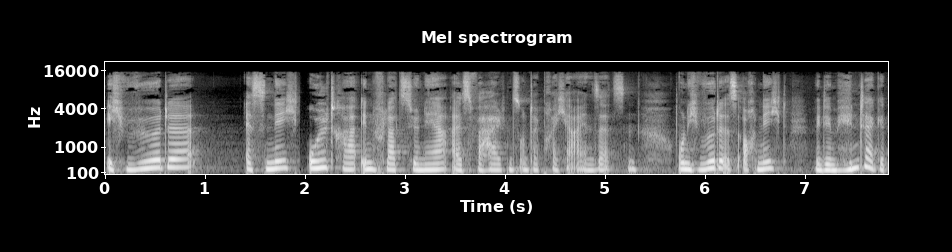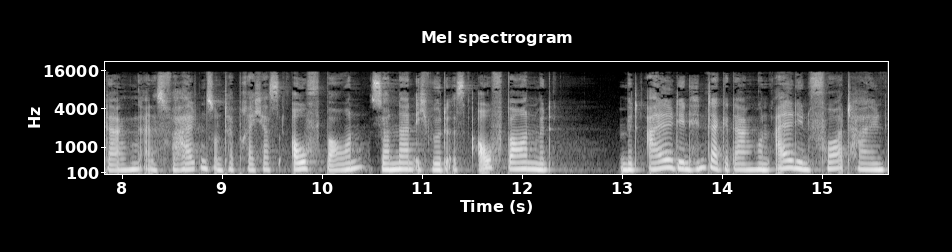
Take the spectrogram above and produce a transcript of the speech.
Ich würde es nicht ultra inflationär als Verhaltensunterbrecher einsetzen. Und ich würde es auch nicht mit dem Hintergedanken eines Verhaltensunterbrechers aufbauen, sondern ich würde es aufbauen mit mit all den Hintergedanken und all den Vorteilen,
